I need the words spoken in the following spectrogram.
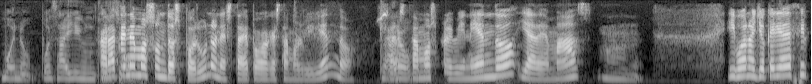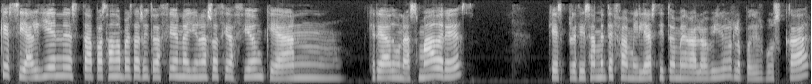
bueno, pues hay un... Ahora tenemos un 2 por 1 en esta época que estamos viviendo. estamos previniendo y además... Mm, y bueno, yo quería decir que si alguien está pasando por esta situación, hay una asociación que han creado unas madres, que es precisamente Familias Citomegalovirus, lo podéis buscar,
